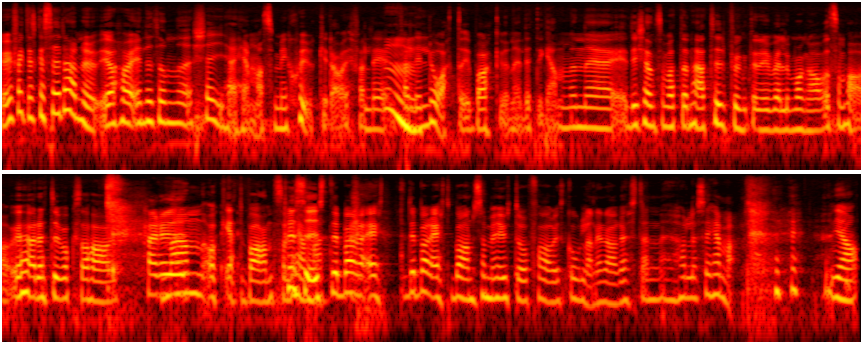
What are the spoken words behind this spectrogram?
Jag är faktiskt ska säga det här nu. Jag har en liten tjej här hemma som är sjuk idag. Ifall det, mm. ifall det låter i bakgrunden lite grann. Men eh, det känns som att den här tidpunkten är väldigt många av oss som har. Jag hörde att du också har är... man och ett barn som Precis, är hemma. det är, bara ett, det är bara ett barn som är ute och far i skolan idag. Resten håller sig hemma. ja,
